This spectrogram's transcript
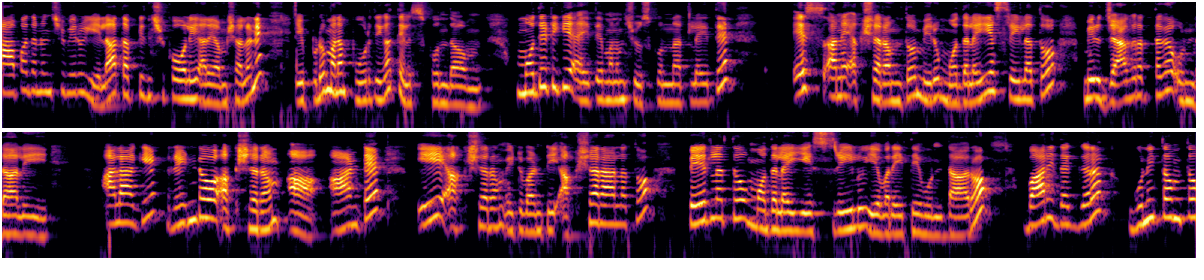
ఆపద నుంచి మీరు ఎలా తప్పించుకోవాలి? అనే అంశాలని ఇప్పుడు మనం పూర్తిగా తెలుసుకుందాం. మొదటికి అయితే మనం చూసుకున్నట్లయితే ఎస్ అనే అక్షరంతో మీరు మొదలయ్యే స్త్రీలతో మీరు జాగ్రత్తగా ఉండాలి. అలాగే రెండో అక్షరం ఆ. అంటే ఏ అక్షరం ఇటువంటి అక్షరాలతో పేర్లతో మొదలయ్యే స్త్రీలు ఎవరైతే ఉంటారో వారి దగ్గర గుణితంతో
